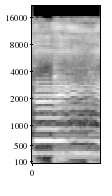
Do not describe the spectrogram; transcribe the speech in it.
Stay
